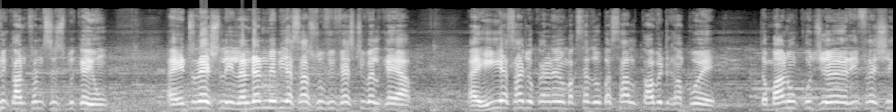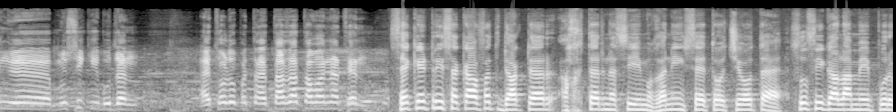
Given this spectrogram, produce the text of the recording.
में कॉन्फ्रेंसिस भी क्यों इंटरनेशनली लंडन में भी असां फेस्टिवल कया ऐं हीअ असांजो कुझु थियनि सेक्रेटरी सकाफ़त डॉक्टर अख़्तर नसीम गनी सैतो चयो त सुफ़ी गाला में पूरे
